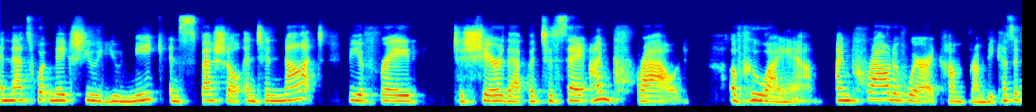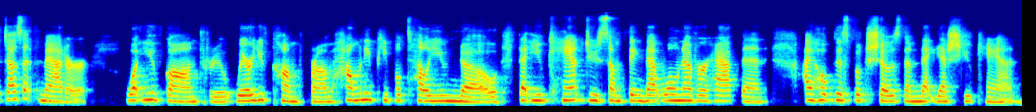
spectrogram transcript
And that's what makes you unique and special. And to not be afraid to share that, but to say, I'm proud of who I am. I'm proud of where I come from because it doesn't matter what you've gone through, where you've come from, how many people tell you no, that you can't do something that won't ever happen. I hope this book shows them that yes, you can.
